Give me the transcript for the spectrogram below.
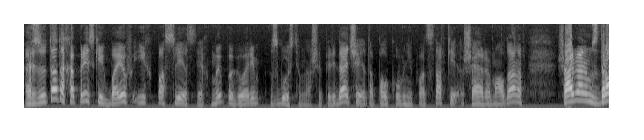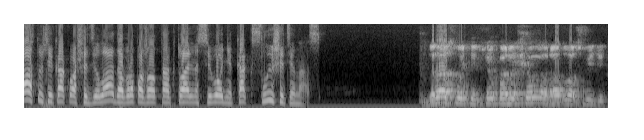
О результатах апрельских боев и их последствиях мы поговорим с гостем нашей передачи. Это полковник в отставке Шайр Малданов. Шайр здравствуйте! Как ваши дела? Добро пожаловать на «Актуально сегодня». Как слышите нас? Здравствуйте, все хорошо, рад вас видеть.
